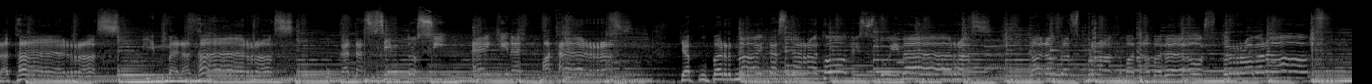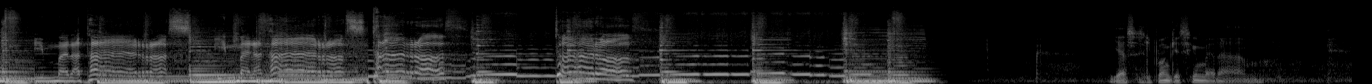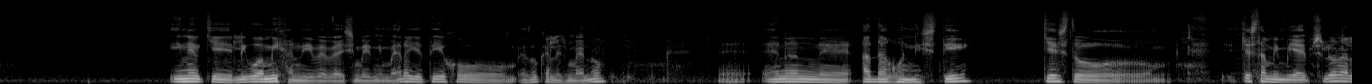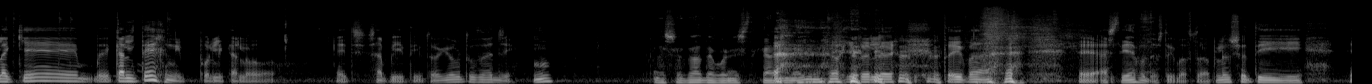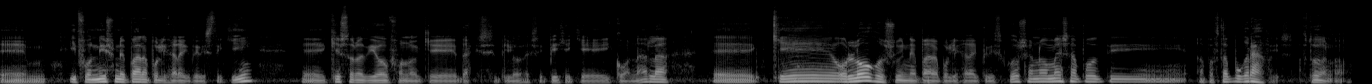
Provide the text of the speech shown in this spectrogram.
ένα τέρας, είμαι ένα τέρας που κατά σύμπτωση έγινε πατέρας. Και που περνάει τα στερατώδης του ημέρας κάνοντας πράγματα βεβαίως τρομερά Είμαι ένα τέρας, είμαι ένα τέρας, τέρας, τέρας. Γεια σας λοιπόν και σήμερα είναι και λίγο αμήχανη βέβαια η σημερινή μέρα γιατί έχω εδώ καλεσμένο ε, έναν ε, ανταγωνιστή και, στο, και στα ΜΜΕ αλλά και ε, καλλιτέχνη πολύ καλό έτσι σαν ποιητή, το Γιώργο του Δατζή. Να σε δω ανταγωνιστικά δηλαδή. Όχι, το, λέω, το είπα ε, αστείευοντας το είπα αυτό. Απλώς ότι η φωνή σου είναι πάρα πολύ χαρακτηριστική ε, και στο ραδιόφωνο και εντάξει στην τηλεόραση υπήρχε και εικόνα αλλά ε, και ο λόγος σου είναι πάρα πολύ χαρακτηριστικός ενώ μέσα από, τη, από αυτά που γράφεις αυτό εννοώ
